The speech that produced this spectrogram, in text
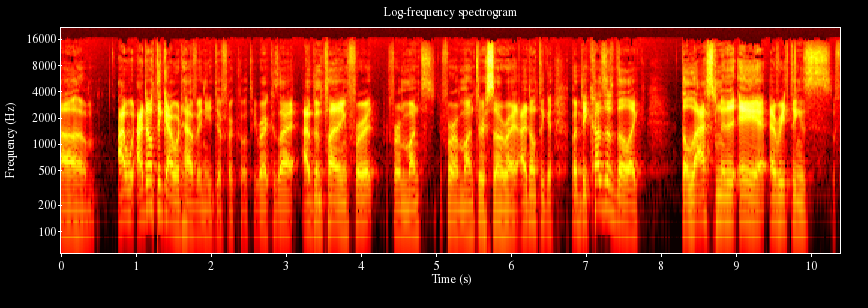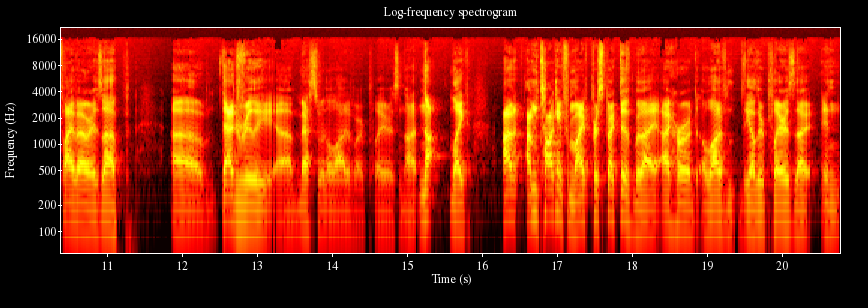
Um, I w- I don't think I would have any difficulty, right? Because I I've been planning for it for a month for a month or so, right? I don't think, it, but because of the like the last minute, a everything's five hours up um, that really uh, messed with a lot of our players. Not not like I'm I'm talking from my perspective, but I, I heard a lot of the other players that in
